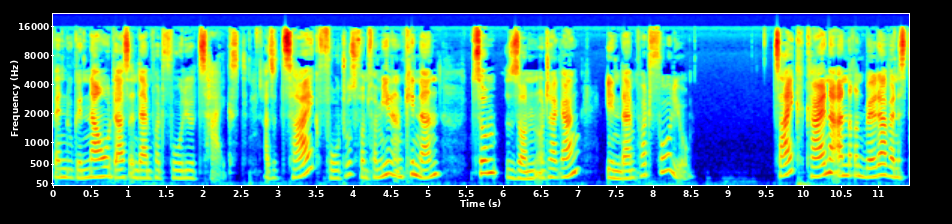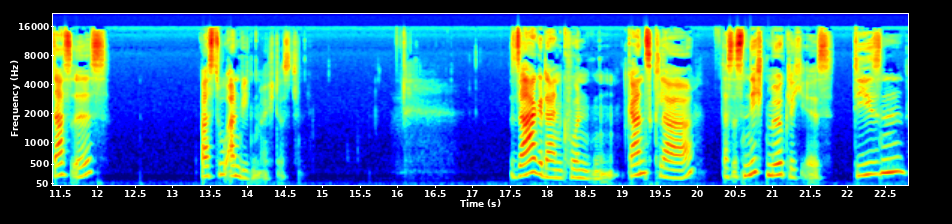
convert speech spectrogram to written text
wenn du genau das in deinem Portfolio zeigst. Also zeig Fotos von Familien und Kindern zum Sonnenuntergang in deinem Portfolio. Zeig keine anderen Bilder, wenn es das ist, was du anbieten möchtest. Sage deinen Kunden ganz klar, dass es nicht möglich ist, diesen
